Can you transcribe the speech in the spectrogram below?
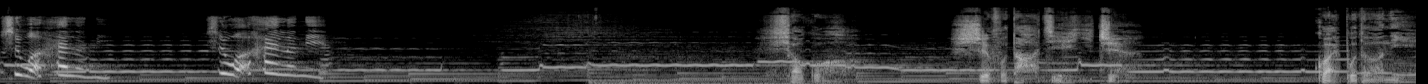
是我害了你，是我害了你。小谷，师傅大劫已至，怪不得你。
